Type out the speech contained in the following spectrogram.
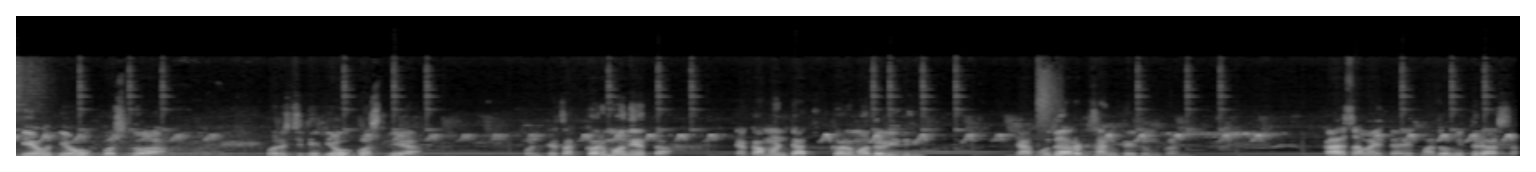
देव देऊक बसलो हा. परिस्थिती देऊक बसली हा. पण त्याचा कर्म नेता. त्याका म्हणतात कर्म दळिद्री ह्याक उदाहरण सांगते तुमका काय असा माहीत आहे? एक माझा मित्र असा.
